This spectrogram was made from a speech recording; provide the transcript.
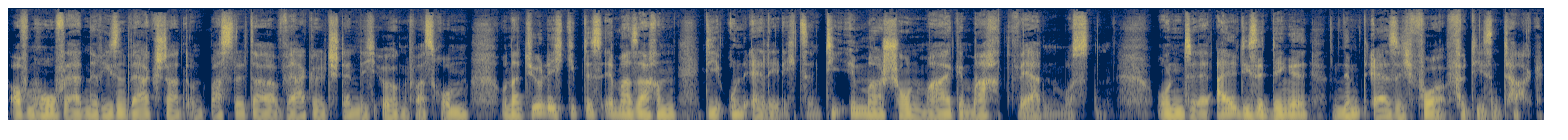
auf dem Hof, er hat eine riesen Werkstatt und bastelt da, werkelt ständig irgendwas rum. Und natürlich gibt es immer Sachen, die unerledigt sind, die immer schon mal gemacht werden mussten. Und äh, all diese Dinge nimmt er sich vor für diesen Tag.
